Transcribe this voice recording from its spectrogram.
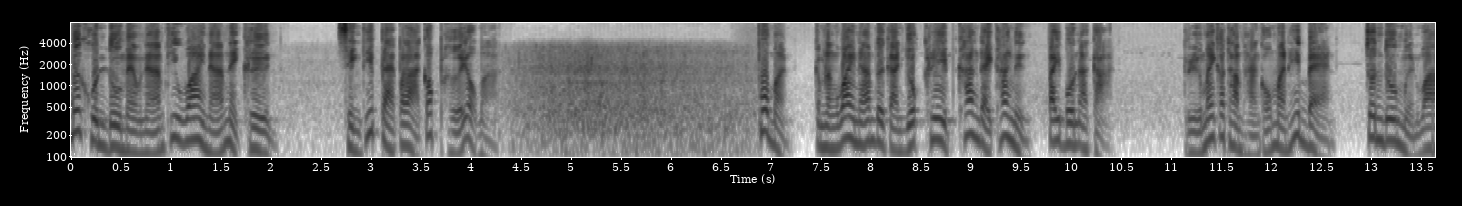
เมื่อคุณดูแมวน้ำที่ว่ายน้ำในคลื่น สิ่งที่แปลกประหลาดก็เผยออกมา พวกมันกำลังว่ายน้ำโดยการยกครีบข้างใดข้างหนึ่งไปบนอากาศ หรือไม่ก็ทำหางของมันให้แบนจนดูเหมือนว่า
